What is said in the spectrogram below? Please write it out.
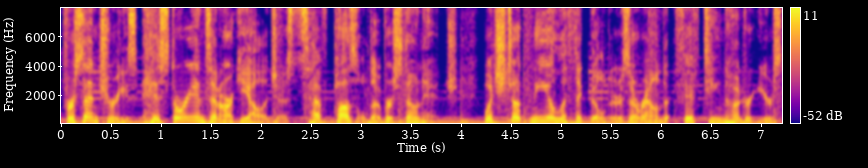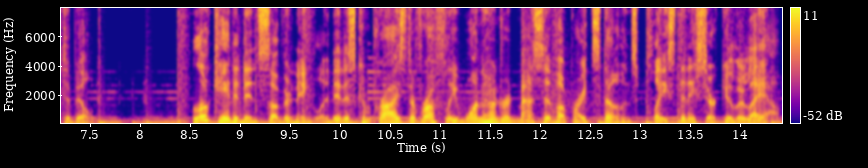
for centuries, historians and archaeologists have puzzled over Stonehenge, which took Neolithic builders around 1500 years to build. Located in southern England, it is comprised of roughly 100 massive upright stones placed in a circular layout.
